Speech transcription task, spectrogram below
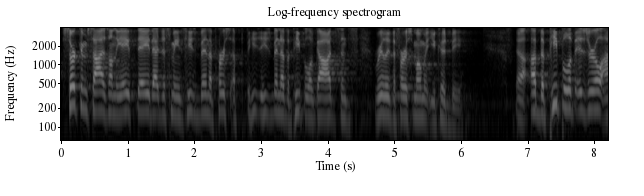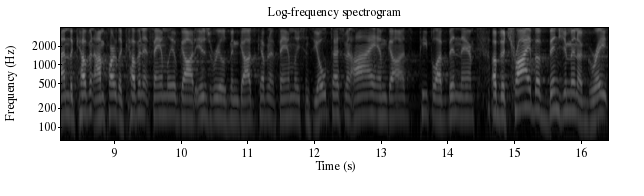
Circumcised on the eighth day, that just means he's been, a person, he's been of the people of God since really the first moment you could be. Uh, of the people of Israel, I'm the covenant. I'm part of the covenant family of God. Israel has been God's covenant family since the Old Testament. I am God's people. I've been there. Of the tribe of Benjamin, a great,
